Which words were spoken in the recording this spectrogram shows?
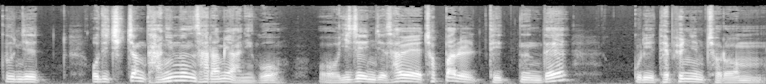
그 이제 어디 직장 다니는 사람이 아니고 어 이제 이제 사회에 첫 발을 딛는데 우리 대표님처럼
